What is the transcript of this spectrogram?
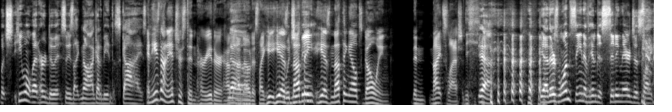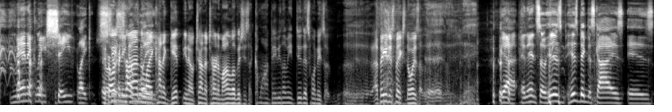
but sh- he won't let her do it. So he's like, no, I got to be in disguise. And he's not interested in her either. I, I noticed. Like he, he has Would you nothing. be? He has nothing else going than night slashing. Yeah, yeah. There's one scene of him just sitting there, just like manically shave, like She's sharpening trying a to like kind of get you know trying to turn him on a little bit. She's like, "Come on, baby, let me do this one." He's like, "Ugh." I think he just makes noise. Like, "Ugh." yeah, and then so his his big disguise is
